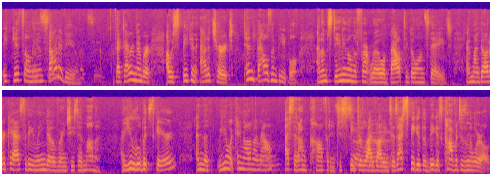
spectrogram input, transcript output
it gets on the That's inside it. of you. In fact, I remember I was speaking at a church, 10,000 people, and I'm standing on the front row about to go on stage. And my daughter Cassidy leaned over and she said, Mama, are you a little bit scared? And the, you know what came out of my mouth? Mm. I said, I'm confident to speak So to live good. audiences. I speak at the biggest conferences in the world.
